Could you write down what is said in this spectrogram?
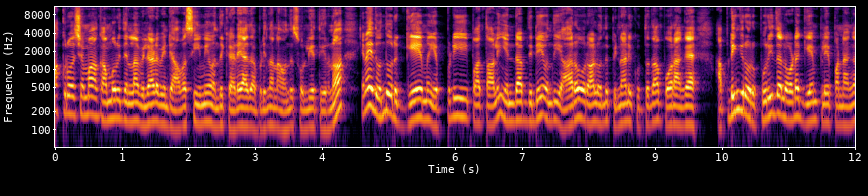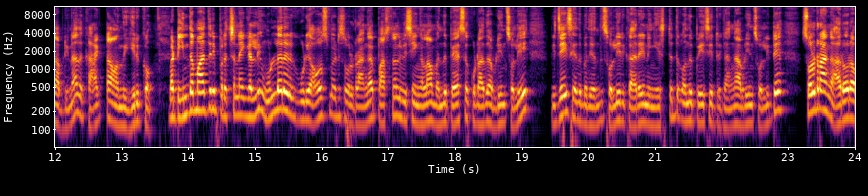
ஆக்ரோஷமாக கமருதீன்லாம் விளையாட வேண்டிய அவசியமே வந்து கிடையாது அப்படின்னு தான் நான் வந்து சொல்லியே தீரணும். ஏன்னா இது வந்து ஒரு கேமு எப்படி பார்த்தாலும் எண்ட் ஆஃப் தி டே வந்து யாரோ ஒரு ஆள் வந்து பின்னாடி கொடுத்து தான் போகிறாங்க அப்படிங்கிற ஒரு புரிதலோட கேம் ப்ளே பண்ணாங்க அப்படின்னா அது கரெக்டாக வந்து இருக்கும். பட் இந்த மாதிரி பிரச்சனைகள்லையும் உள்ளே இருக்கக்கூடிய ஹவுஸ்மேட் சொல்கிறாங்க பர்சனல் விஷயங்கள்லாம் வந்து பேசக்கூடாது அப்படின்னு சொல்லி விஜய் சேதுபதி வந்து சொல்லியிருக்காரு. நீங்கள் இஷ்டத்துக்கு வந்து பேசிகிட்டு இருக்காங்க அப்படின்னு சொல்லிட்டு சொல்கிறாங்க அரோரா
